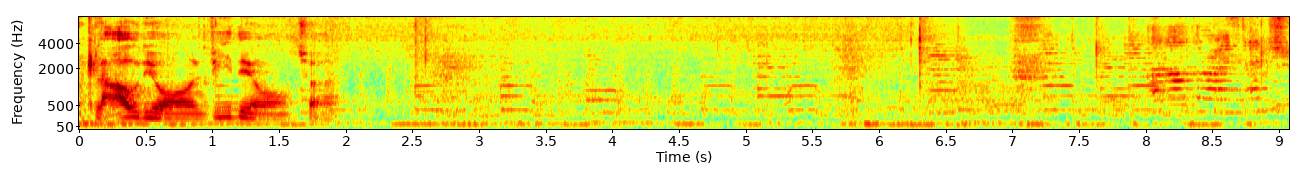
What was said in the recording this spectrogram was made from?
Anche l'audio, il video, cioè... Unauthorized entry.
